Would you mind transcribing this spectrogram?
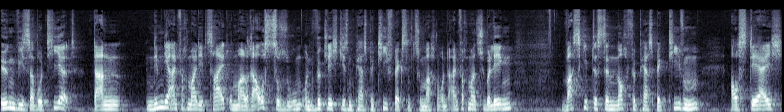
irgendwie sabotiert, dann nimm dir einfach mal die Zeit, um mal rauszuzoomen und wirklich diesen Perspektivwechsel zu machen und einfach mal zu überlegen, was gibt es denn noch für Perspektiven, aus der ich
